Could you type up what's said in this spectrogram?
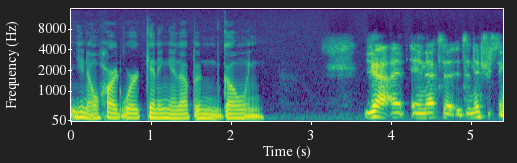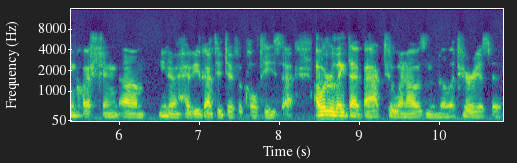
you know, hard work getting it up and going. Yeah, and, that's a it's an interesting question. Um, you know, have you gone through difficulties? I, I would relate that back to when I was in the military as a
